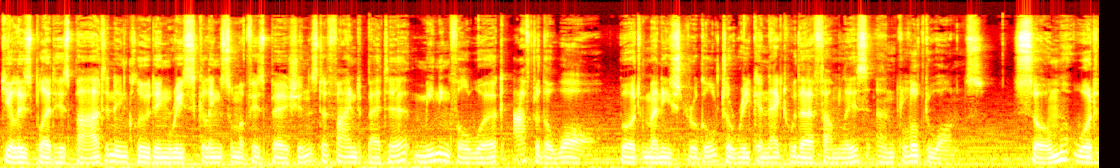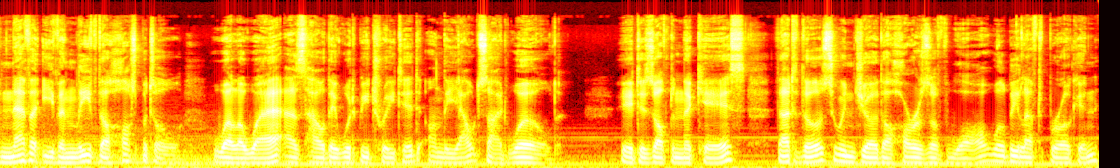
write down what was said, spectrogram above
Gillies played his part in including reskilling some of his patients to find better, meaningful work after the war, but many struggled to reconnect with their families and loved ones. Some would never even leave the hospital, well aware as how they would be treated on the outside world. It is often the case that those who endure the horrors of war will be left broken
